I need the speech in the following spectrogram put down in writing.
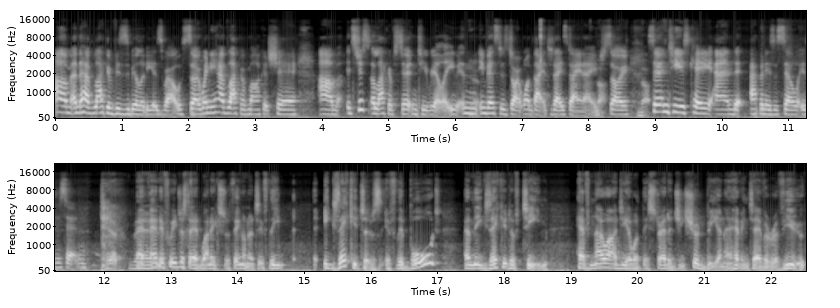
um, and they have lack of visibility as well. So when you have lack of market share, um, it's just a lack of certainty, really. And investors don't want that in today's day and age. So No. certainty is key, and Appen is a sell is a certain. Yeah. And, and if we just add one extra thing on it, if the executives, if the board and the executive team have no idea what their strategy should be and are having to have a review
